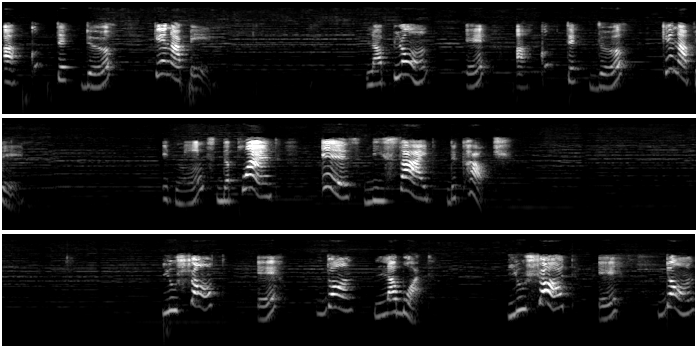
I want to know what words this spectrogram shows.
à côté de canapé. La plante est à côté de canapé. It means the plant is beside the couch. Louchante est dans la boîte. Louchante est dans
